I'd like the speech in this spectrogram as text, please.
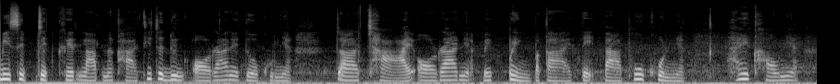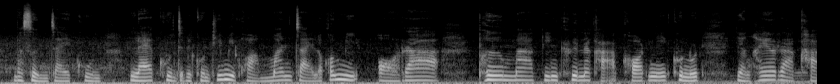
มี 17 เคล็ดลับนะคะ ที่จะดึงออร่าในตัวคุณเนี่ยจะฉายออร่าเนี่ยไปเปล่งประกายเตะตาผู้คนเนี่ยให้เขาเนี่ยมาสนใจคุณ และคุณจะเป็นคนที่มีความมั่นใจ แล้วก็มีออร่าเพิ่มมากยิ่งขึ้นนะคะ คอร์สนี้คุณนุชยังให้ราคา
